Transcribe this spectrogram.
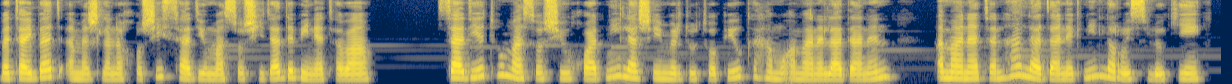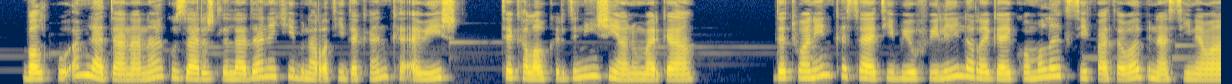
بە تایبەت ئەمەش لە نەخۆشی سادی و ماسۆشیدا دەبینێتەوە. سادیەت و ماسۆشی و خواردنی لاشەی مرد و تۆپیو کە هەموو ئەمانە لادانن، ئەمانە تەنها لادانێک نین لە ڕووی سلوکی، بەڵکو ئەم لادانانە گوزارشت لە لادانێکی بنەڕەتی دەکەن کە ئەویش تێکەڵاوکردنی ژیان و مەرگە. دەتوانین کەسایەتی بیوفیلی لە ڕێگای کۆمەڵێک سیفاتەوە بناسینەوە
